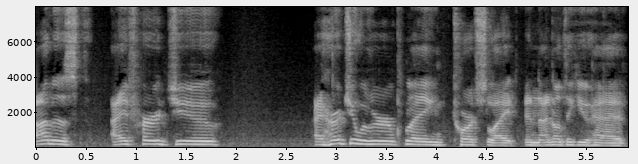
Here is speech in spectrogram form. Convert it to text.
Honest, I've heard you. I heard you when we were playing Torchlight, and I don't think you had.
